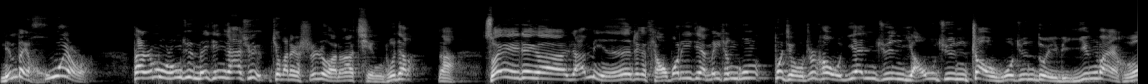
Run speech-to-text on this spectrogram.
您被忽悠了。”但是慕容俊没听下去，就把这个使者呢请出去了。啊，所以这个冉闵这个挑拨离间没成功。不久之后，燕军、姚军、赵国军队里应外合，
